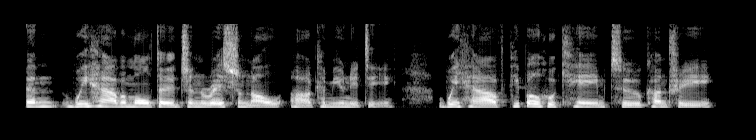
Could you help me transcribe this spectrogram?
and we have a multi generational uh, community. We have people who came to country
